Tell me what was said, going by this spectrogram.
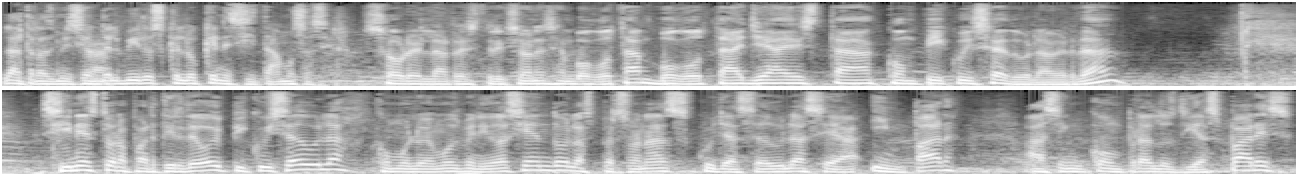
la transmisión del virus, que es lo que necesitamos hacer. Sobre las restricciones en Bogotá, Bogotá ya está con pico y cédula, ¿verdad? Sí, Néstor, a partir de hoy, pico y cédula, como lo hemos venido haciendo, las personas cuya cédula sea impar hacen compras los días pares,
